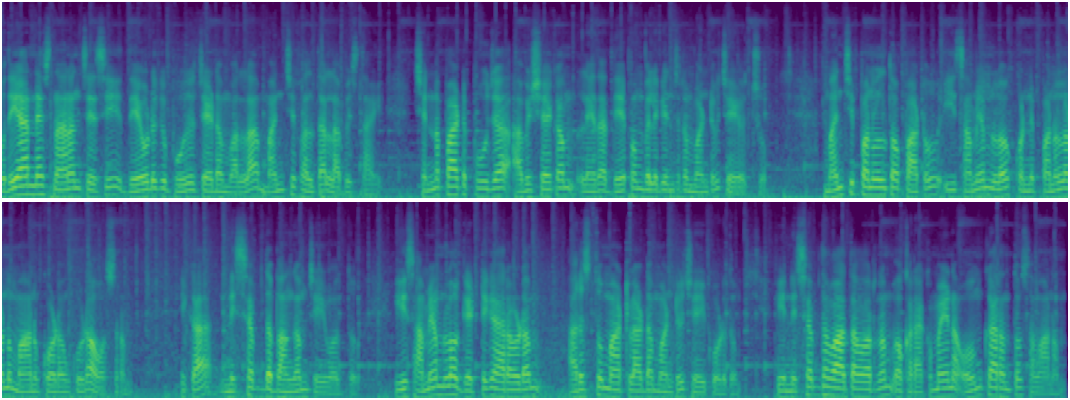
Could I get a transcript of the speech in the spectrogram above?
ఉదయాన్నే స్నానం చేసి దేవుడికి పూజ చేయడం వల్ల మంచి ఫలితాలు లభిస్తాయి. చిన్నపాటి పూజ అభిషేకం లేదా దీపం వెలిగించడం వంటివి చేయొచ్చు. మంచి పనులతో పాటు ఈ సమయంలో కొన్ని పనులను మానుకోవడం కూడా అవసరం. ఇక నిశ్శబ్ద భంగం చేయవద్దు. ఈ సమయంలో గట్టిగా అరవడం అరుస్తూ మాట్లాడడం వంటివి చేయకూడదు. ఈ నిశ్శబ్ద వాతావరణం ఒక రకమైన ఓంకారంతో సమానం.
